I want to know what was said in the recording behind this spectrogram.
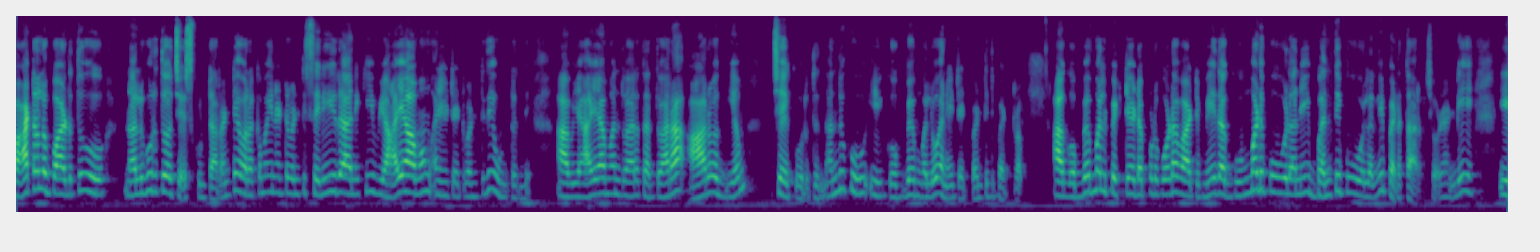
పాటలు పాడుతూ నలుగురితో చేసుకుంటారు. అంటే ఒక రకమైనటువంటి శరీరానికి వ్యాయామం అనేటటువంటిది ఉంటుంది. ఆ వ్యాయామం ద్వారా తద్వారా ఆరోగ్యం చేకూరుతుంది. అందుకు ఈ గొబ్బెమ్మలు అనేటటువంటిది పెట్టడం. ఆ గొబ్బెమ్మలు పెట్టేటప్పుడు కూడా వాటి మీద గుమ్మడి పువ్వులని బంతి పువ్వులని పెడతారు. చూడండి ఈ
